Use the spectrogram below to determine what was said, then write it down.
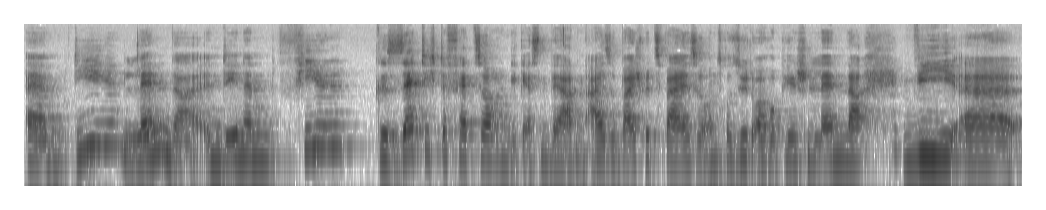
ähm, die Länder, in denen viel gesättigte Fettsäuren gegessen werden, also beispielsweise unsere südeuropäischen Länder wie äh,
